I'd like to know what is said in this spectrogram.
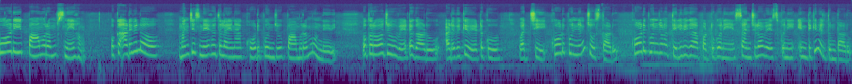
కోడి పామురం స్నేహం. ఒక అడవిలో మంచి స్నేహితులైన కోడిపుంజు పామురం ఉండేవి. ఒకరోజు వేటగాడు అడవికి వేటకు వచ్చి కోడిపుంజును చూస్తాడు. కోడిపుంజును తెలివిగా పట్టుకొని సంచిలో వేసుకుని ఇంటికి వెళ్తుంటాడు.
